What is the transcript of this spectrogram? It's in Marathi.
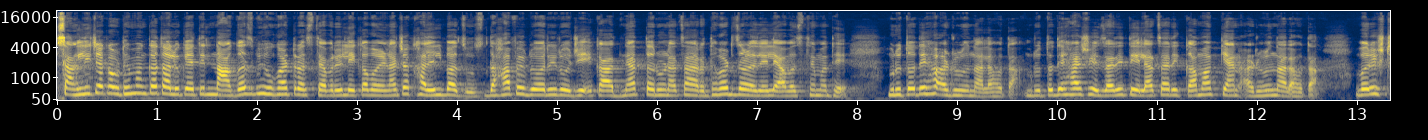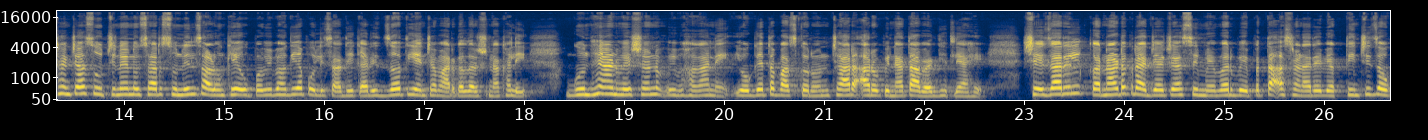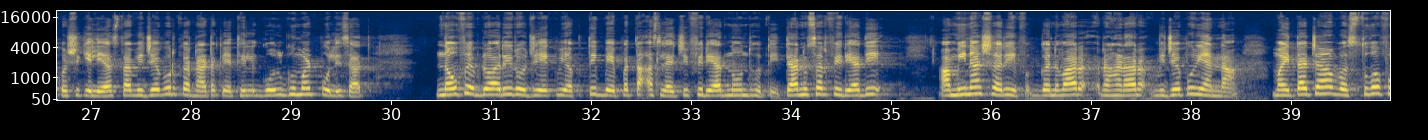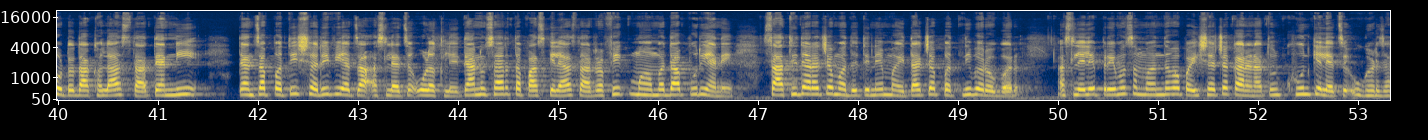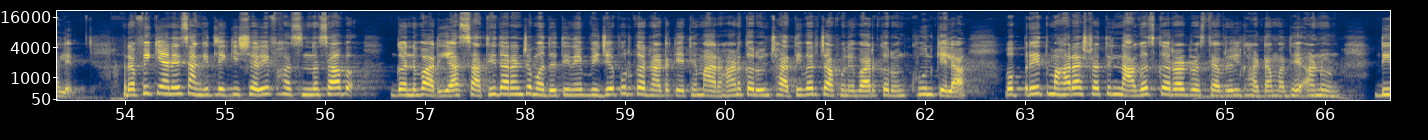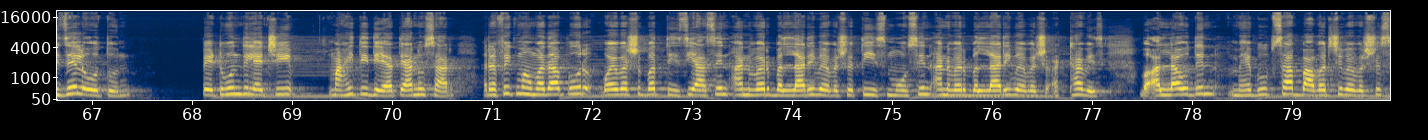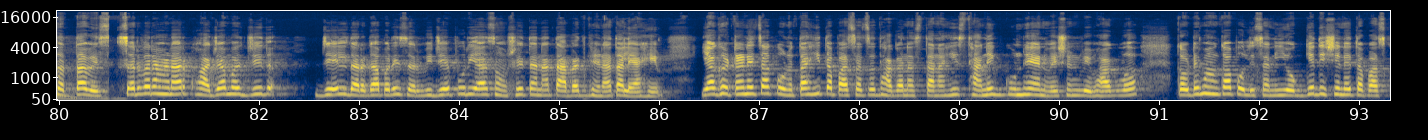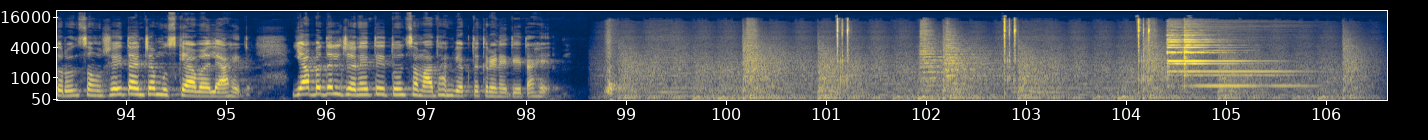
सांगलीच्या कवठेमंका तालुक्यातील नागज भिवघाट रस्त्यावरील एका वळणाच्या खालील बाजूस दहा फेब्रुवारी रोजी एका अज्ञात तरुणाचा अर्धवट जळलेल्या अवस्थेमध्ये मृतदेह आढळून आला होता. मृतदेहाशेजारी तेलाचा रिकामा कॅन आढळून आला होता. वरिष्ठांच्या सूचनेनुसार सुनील साळुंखे उपविभागीय पोलीस अधिकारी जत यांच्या मार्गदर्शनाखाली गुन्हे अन्वेषण विभागाने योग्य तपास करून चार आरोपींना ताब्यात घेतले आहे. शेजारील कर्नाटक राज्याच्या सीमेवर बेपत्ता असणाऱ्या व्यक्तींची चौकशी केली असता विजयपूर कर्नाटक येथील गोलघुमट पोलिसात नऊ फेब्रुवारी रोजी एक व्यक्ती बेपत्ता असल्याची फिर्याद नोंद होती. त्यानुसार फिर्यादी अमिना शरीफ गनवार राहणार विजयपूर यांना मैताच्या वस्तू व फोटो दाखवला असता त्यांनी त्यांचा पती शरीफ याचा असल्याचे ओळखले. त्यानुसार तपास केला असता रफिक महमदापूर याने साथीदाराच्या मदतीने मैताच्या पत्नीबरोबर असलेले प्रेमसंबंध व पैशाच्या कारणातून खून केल्याचे उघड झाले. रफिक याने सांगितले की शरीफ हसनसाब गनवार या साथीदारांच्या मदतीने विजयपूर कर्नाटक येथे मारहाण करून छातीवर चाकूने वार करून खून केला व प्रेत महाराष्ट्रातील नागज कराड रस्त्यावरील घाटामध्ये आणून डिझेल ओतून पेटवून दिल्याची माहिती दिल्या. त्यानुसार रफिक मोहम्मदापूर वयवर्ष बत्तीस यासिन अनवर बल्लारी वयवर्ष तीस मोसिन अनवर बल्लारी वयवर्ष अठ्ठावीस व अल्लाउद्दीन मेहबूबसाब बावरची वयवर्ष सत्तावीस. सर्व राहणार ख्वाजा मस्जिद जेल दर्गा परिसर विजयपूर या संशयितांना ताब्यात घेण्यात आले आहे. या घटनेचा कोणताही तपासाचा धागा नसतानाही स्थानिक गुन्हे अन्वेषण विभाग व कवठेमहांका पोलिसांनी योग्य दिशेने तपास करून संशयितांच्या मुसक्या आवळल्या आहेत. याबद्दल जनतेतून समाधान व्यक्त करण्यात येत आहे.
